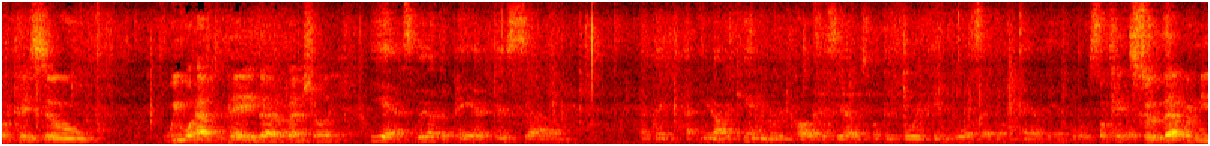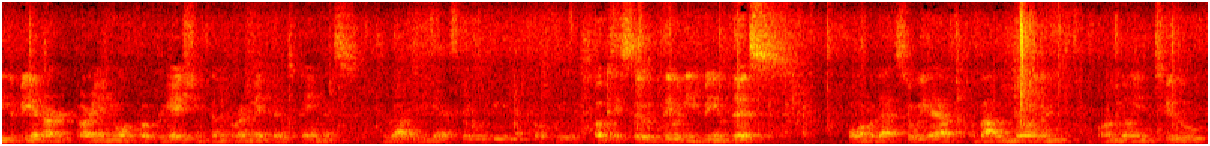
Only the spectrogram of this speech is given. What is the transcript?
Okay, so we will have to pay that eventually. Yes, we have to pay it. This, um, I think, you know, I can't even recall, like I said, I was looking for an invoice, I don't have the invoice. Okay, so that would need to be in our, our annual appropriations, then if we're gonna make those payments throughout the year. Yes, they would be an appropriation. Okay, so they would need to be in this form of that, so we have about a million or a million two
